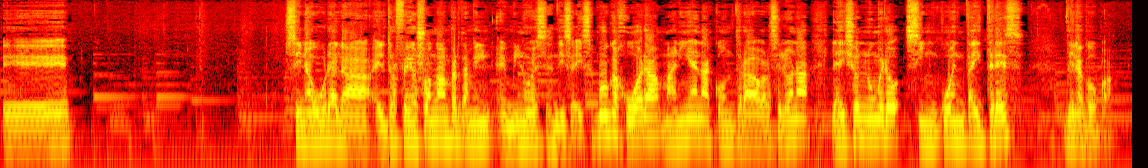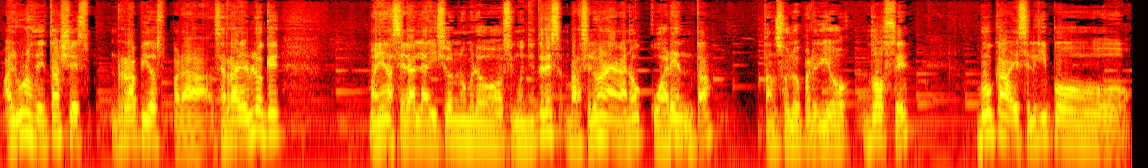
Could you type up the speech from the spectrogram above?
eh, se inaugura el trofeo Joan Gamper también en 1966. Boca jugará mañana contra Barcelona la edición número 53 de la Copa. Algunos detalles rápidos para cerrar el bloque. Mañana será la edición número 53. Barcelona ganó 40, tan solo perdió 12. Boca es el equipo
